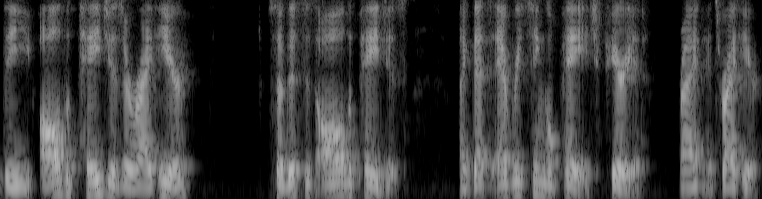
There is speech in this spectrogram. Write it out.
the all the pages are right here. So this is all the pages. Like that's every single page, period, right? It's right here.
